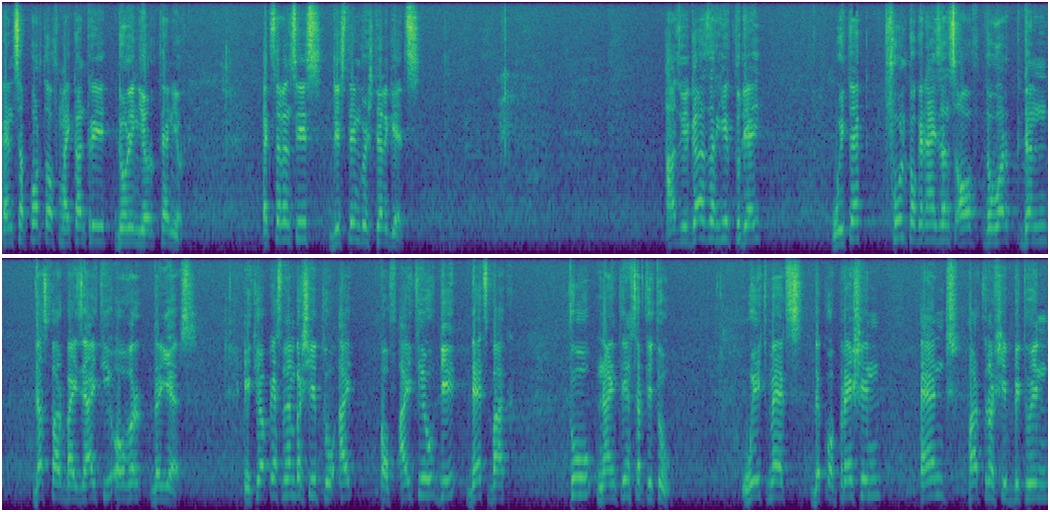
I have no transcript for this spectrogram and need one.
and support of my country during your tenure. Excellencies, distinguished delegates, as we gather here today, we take full cognizance of the work done thus far by the ITU over the years. Ethiopia's membership to I, of ITU dates back to 1932, which makes the cooperation and partnership between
